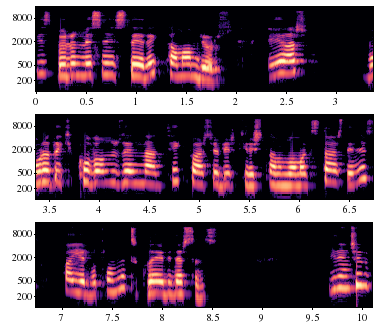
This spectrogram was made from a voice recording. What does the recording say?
Biz bölünmesini isteyerek tamam diyoruz. Eğer buradaki kolon üzerinden tek parça bir kiriş tanımlamak isterseniz hayır butonuna tıklayabilirsiniz. Birinci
